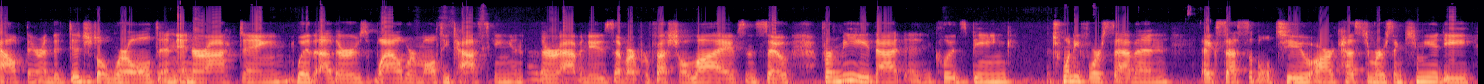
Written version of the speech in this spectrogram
out there in the digital world and interacting with others while we're multitasking in other avenues of our professional lives. And so for me, that includes being 24 7 accessible to our customers and community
